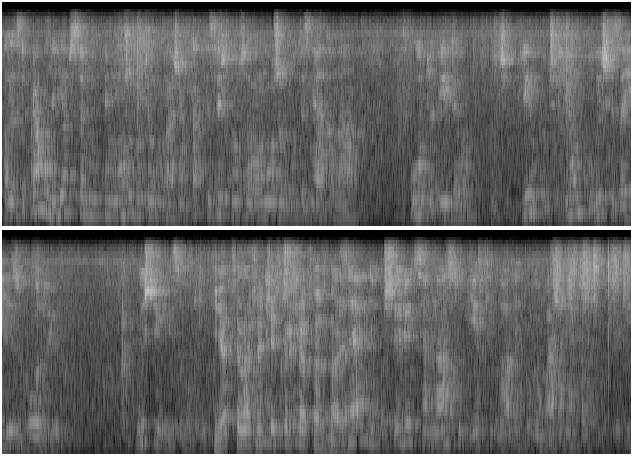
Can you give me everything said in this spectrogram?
Але це право не є абсолютним, може бути обмеженим. Так, фізична особа може бути знята на фото, відео, чи плівку, чи зйомку лише за її згодою. Лише її згодою. Я це, ваша честь, прекрасно знаю. Це не поширюється на суб'єктів владних повноважень та відноситься.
